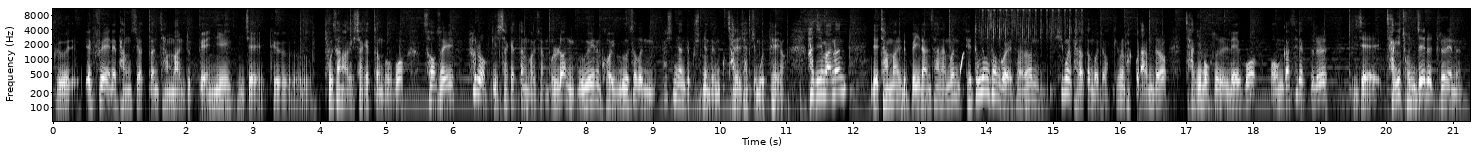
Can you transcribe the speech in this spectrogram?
그 FN의 당수였던 장마리 르펜이 이제 그 부상하기 시작했던 거고 서서히 표를 얻기 시작했던 거죠. 물론 의회는 거의 의석은 80년대 90년대 자리를 잡지 못해요. 하지만은 이제 장마리 르펜이라는 사람은 대통령 선거에서는 힘을 받았던 거죠. 힘을 받고 나름대로 자기 목소리를 내고 뭔가 세력들을 이제 자기 존재를 드러내는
